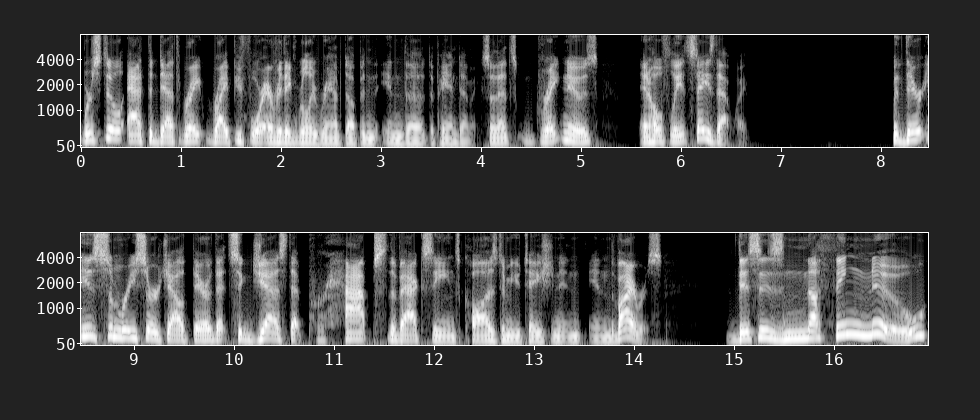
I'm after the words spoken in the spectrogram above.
we're still at the death rate right before everything really ramped up in, in the, the pandemic. So that's great news, and hopefully it stays that way. But there is some research out there that suggests that perhaps the vaccines caused a mutation in, in the virus. This is nothing new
